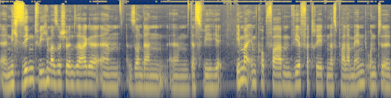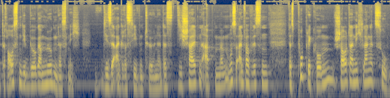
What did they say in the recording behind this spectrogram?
äh, nicht singt, wie ich immer so schön sage, ähm, sondern ähm, dass wir hier immer im Kopf haben, wir vertreten das Parlament und äh, draußen die Bürger mögen das nicht, diese aggressiven Töne. Das, die schalten ab. Man muss einfach wissen, das Publikum schaut da nicht lange zu.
